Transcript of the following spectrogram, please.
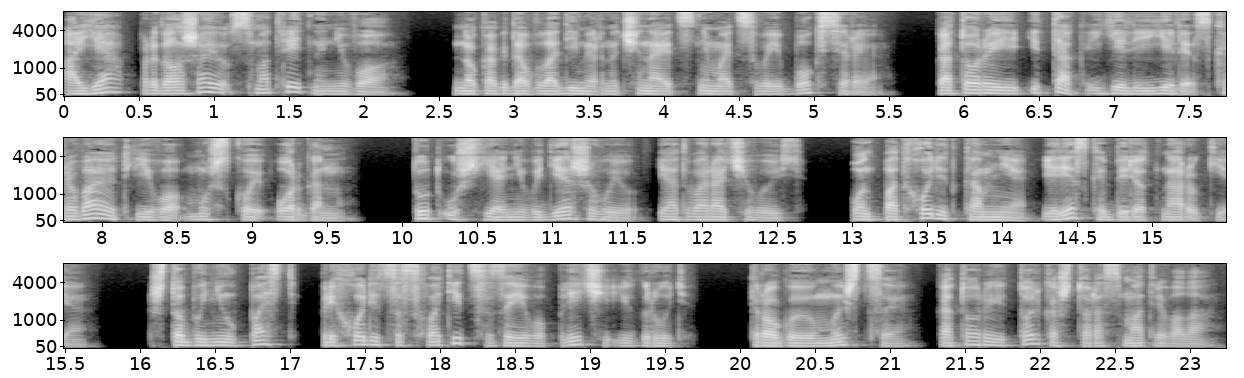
А я продолжаю смотреть на него. Но когда Владимир начинает снимать свои боксеры, которые и так еле-еле скрывают его мужской орган, тут уж я не выдерживаю и отворачиваюсь. Он подходит ко мне и резко берет на руки. Чтобы не упасть, приходится схватиться за его плечи и грудь. Трогаю мышцы, которые только что рассматривала.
